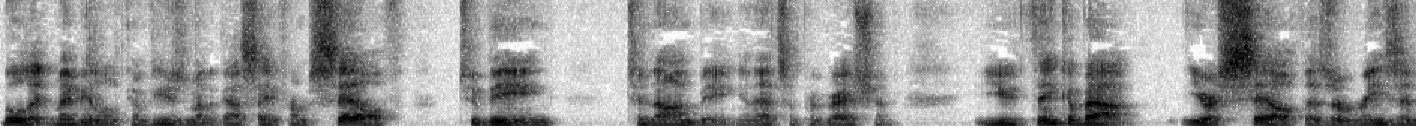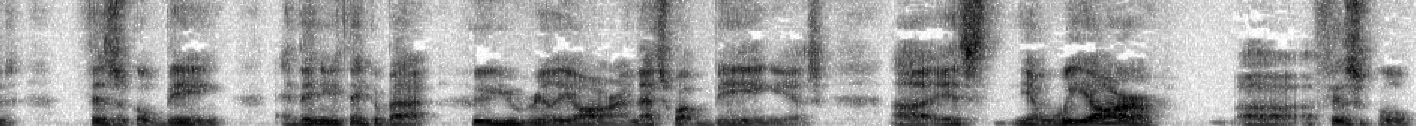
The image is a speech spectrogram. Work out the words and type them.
bullet may be a little confusing, but I say, from self to being to non being, and that's a progression. You think about yourself as a reasoned physical being. And then you think about who you really are, and that's what being is. Uh, it's, you know, we are uh, a physical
